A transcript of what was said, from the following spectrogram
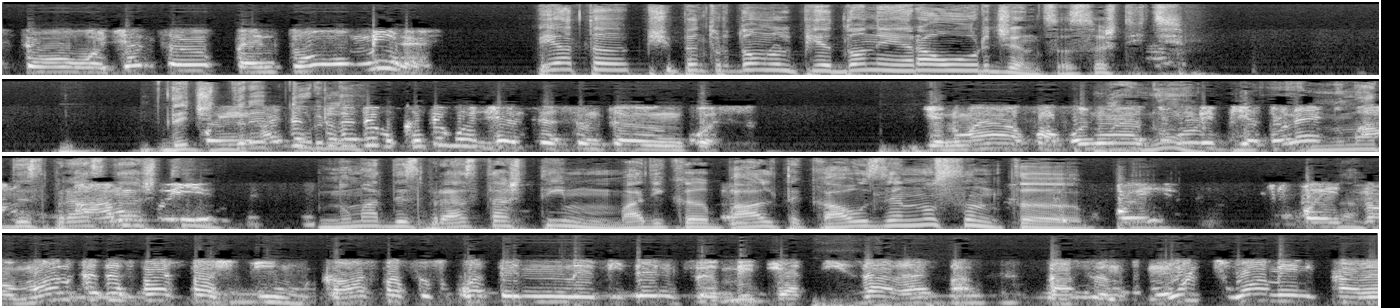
Este o urgență pentru mine. Iată, și pentru domnul Piedone era o urgență, să știți. Deci Păi, haideți să drepturile... vedem câte urgențe sunt în curs. E numai, a fost numai a domnului Piedone? numai Am- despre asta am- știm. Numai despre asta știm. Adică alte cauze nu sunt... Uh, Păi, păi Da. da. normal că despre asta știm, că asta se scoate în evidență, mediatizarea asta. Dar sunt mulți oameni care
